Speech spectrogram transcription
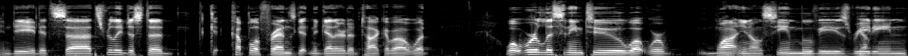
Indeed, it's uh, it's really just a couple of friends getting together to talk about what what we're listening to, what we're want, you know, seeing movies, reading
